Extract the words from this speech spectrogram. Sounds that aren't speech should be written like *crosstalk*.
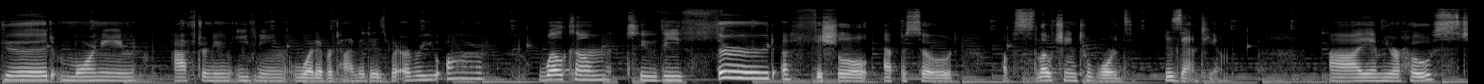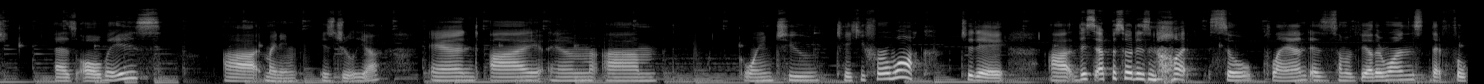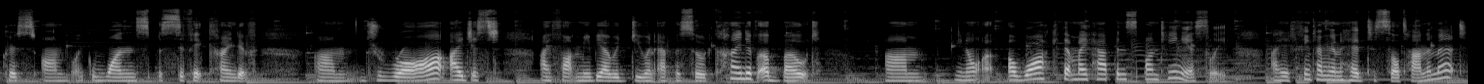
Good morning, afternoon, evening, whatever time it is, wherever you are. Welcome to the third official episode of Slouching Towards Byzantium. I am your host, as always. Uh, my name is Julia, and I am um, going to take you for a walk today. Uh, this episode is *laughs* not so planned as some of the other ones that focused on like one specific kind of um, draw. I just I thought maybe I would do an episode kind of about um, you know a, a, walk that might happen spontaneously. I think I'm going to head to Sultanahmet.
